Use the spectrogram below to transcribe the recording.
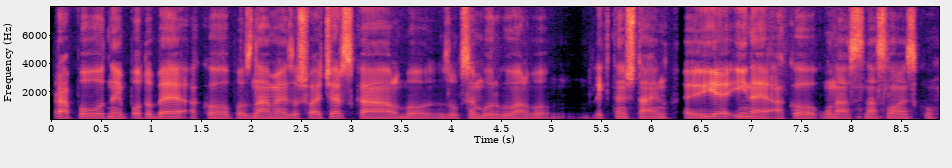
prapôvodnej podobe, ako ho poznáme zo Švajčiarska, alebo z Luxemburgu, alebo Liechtenstein, je iné ako u nás na Slovensku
